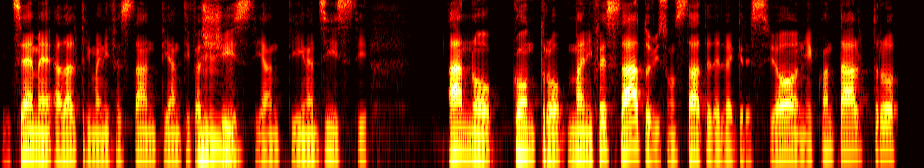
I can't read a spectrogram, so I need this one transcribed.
insieme ad altri manifestanti antifascisti, antinazisti, hanno contromanifestato, vi sono state delle aggressioni e quant'altro.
